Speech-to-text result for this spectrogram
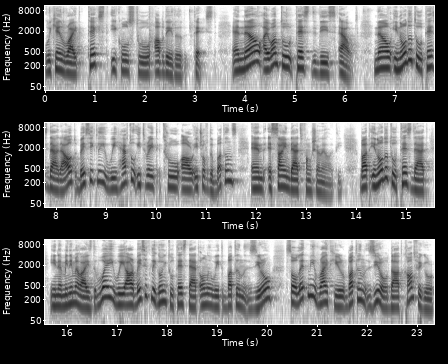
we can write text equals to updated text and now I want to test this out. Now, in order to test that out, basically we have to iterate through our each of the buttons and assign that functionality. But in order to test that in a minimalized way, we are basically going to test that only with button 0. So let me write here button 0.configure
